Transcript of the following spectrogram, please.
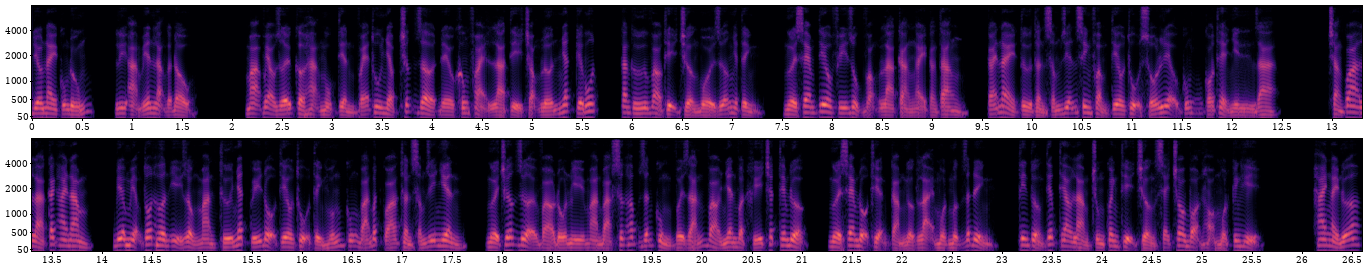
điều này cũng đúng ly ảm yên lặng gật đầu. Mạ vẹo dưới cờ hạng mục tiền vé thu nhập trước giờ đều không phải là tỷ trọng lớn nhất kế bút, căn cứ vào thị trường bồi dưỡng nhiệt tình, người xem tiêu phí dục vọng là càng ngày càng tăng, cái này từ thần sấm diễn sinh phẩm tiêu thụ số liệu cũng có thể nhìn ra. Chẳng qua là cách hai năm, bia miệng tốt hơn ý rồng man thứ nhất quý độ tiêu thụ tình huống cũng bán bất quá thần sấm dĩ nhiên, người trước dựa vào đồ nì màn bạc sức hấp dẫn cùng với dán vào nhân vật khí chất thêm được, người xem độ thiện cảm ngược lại một mực rất đỉnh, tin tưởng tiếp theo làm chung quanh thị trường sẽ cho bọn họ một kinh hỉ hai ngày nữa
